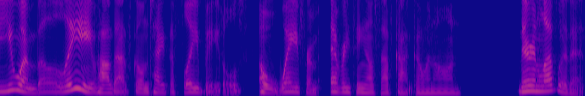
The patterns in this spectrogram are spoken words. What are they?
you wouldn't believe how that's going to take the flea beetles away from everything else I've got going on. They're in love with it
